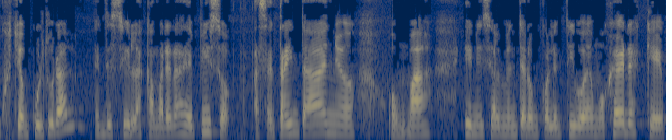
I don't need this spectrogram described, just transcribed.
cuestión cultural, es decir, las camareras de piso hace 30 años o más inicialmente era un colectivo de mujeres que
